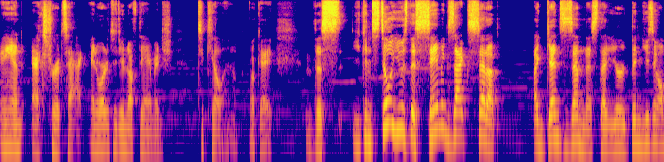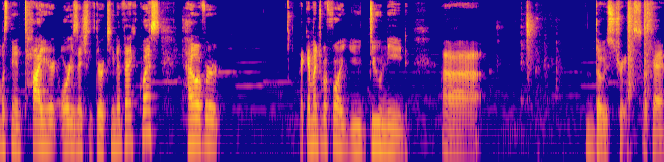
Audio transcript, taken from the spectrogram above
and extra attack in order to do enough damage to kill him. Okay, this you can still use this same exact setup against Xemnas that you've been using almost the entire Organization 13 event quest. However, like I mentioned before, you do need uh, those traits. Okay.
